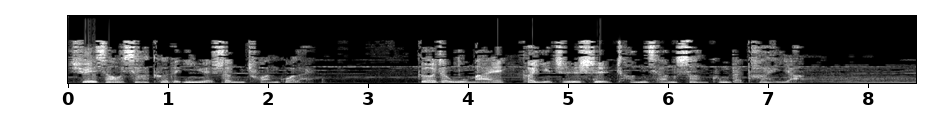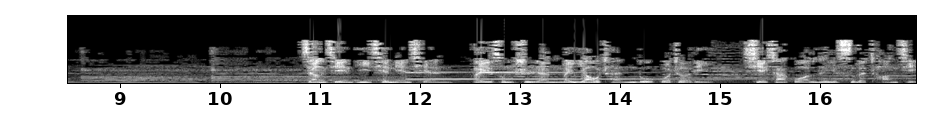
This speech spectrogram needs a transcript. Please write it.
学校下课的音乐声传过来，隔着雾霾，可以直视城墙上空的太阳。将近一千年前，北宋诗人梅尧臣路过这里，写下过类似的场景：“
